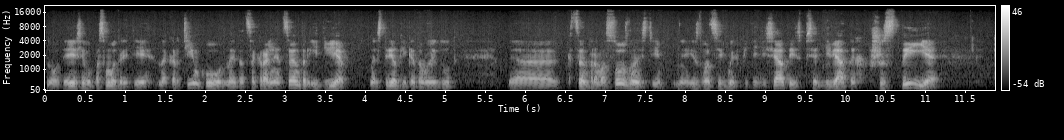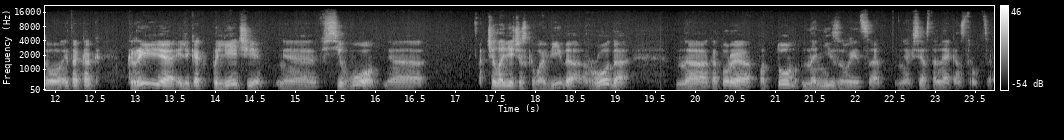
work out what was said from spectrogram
Вот. И если вы посмотрите на картинку, на этот сакральный центр и две стрелки, которые идут э, к центрам осознанности, из 27-х в 50 из 59-х в 6 то это как крылья или как плечи э, всего э, человеческого вида, рода, на которое потом нанизывается вся остальная конструкция.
